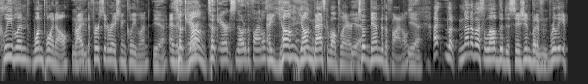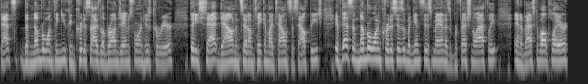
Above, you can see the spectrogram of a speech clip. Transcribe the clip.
Cleveland 1.0, right? The first iteration in Cleveland. Mm-hmm. Yeah. As took a young Eric, took Eric Snow to the finals. a young, young basketball player Yeah. took them to the finals. Yeah. Mm-hmm. I, look, none of us love the decision, but if really, if that's the number one thing you can criticize LeBron James for in his career, that he sat down and said, I'm taking my talents to South Beach, if that's the number one criticism against this man as a professional athlete and a basketball player,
